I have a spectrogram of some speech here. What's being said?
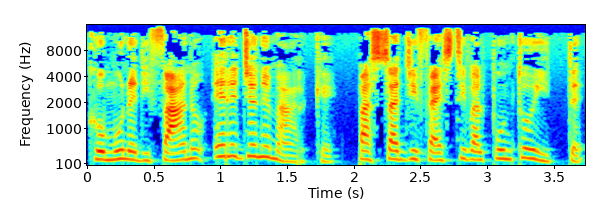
Comune di Fano e Regione Marche. Passaggifestival.it.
